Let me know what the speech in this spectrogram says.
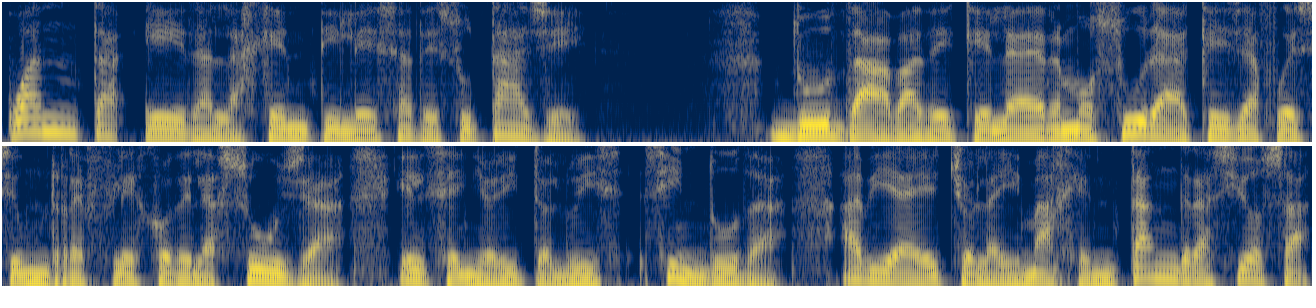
cuánta era la gentileza de su talle. Dudaba de que la hermosura aquella fuese un reflejo de la suya. El señorito Luis, sin duda, había hecho la imagen tan graciosa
